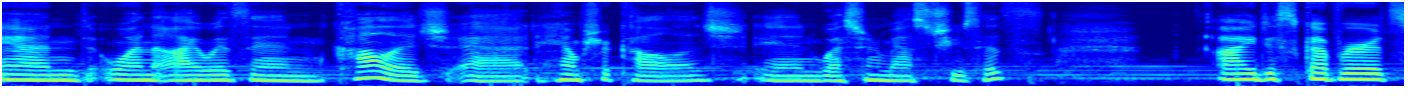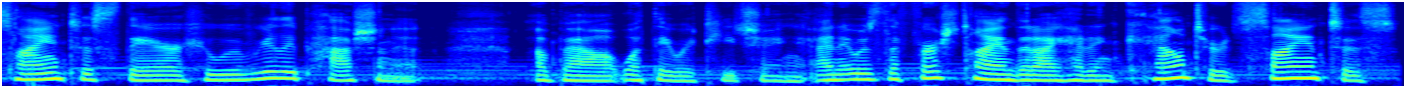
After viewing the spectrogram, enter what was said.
And when I was in college at Hampshire College in Western Massachusetts, I discovered scientists there who were really passionate about what they were teaching. And it was the first time that I had encountered scientists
